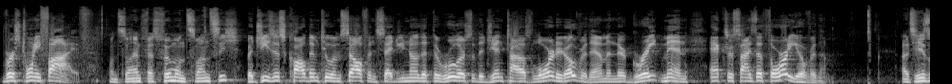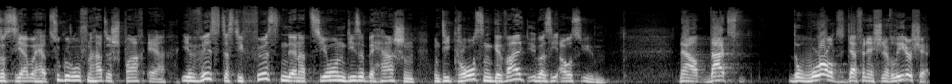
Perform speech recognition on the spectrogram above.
Verse 25. Und zwar in Vers 25. But Jesus called them to himself and said, You know that the rulers of the Gentiles lord it over them, and their great men exercise authority over them. Als Jesus sie aber herzugerufen hatte, sprach er, ihr wisst, dass die Fürsten der Nationen diese beherrschen und die Großen Gewalt über sie ausüben. Now, that's the world's definition of leadership.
